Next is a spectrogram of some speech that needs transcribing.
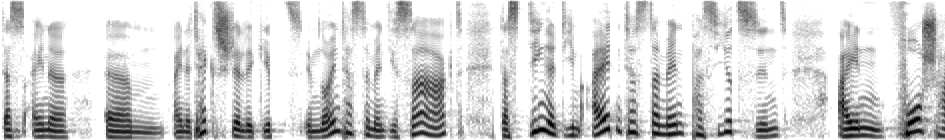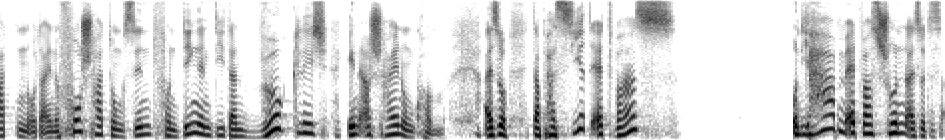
dass es eine ähm, eine Textstelle gibt im Neuen Testament, die sagt, dass Dinge, die im Alten Testament passiert sind, ein Vorschatten oder eine Vorschattung sind von Dingen, die dann wirklich in Erscheinung kommen. Also da passiert etwas und die haben etwas schon, also das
